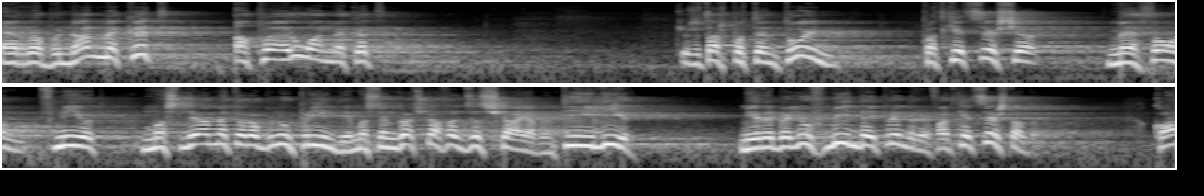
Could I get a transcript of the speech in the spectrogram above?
e robnon me këtë, apo e ruan me këtë? Që tash po tentojnë fatkeqësisht që me i thonë fëmijës mos lë me të robnu prindi, mos e ngo çka thotë gjithçka ai apo ti i lirë. Me i rebelu fëmijët ndaj prindërve, fatkeqësisht apo. Ka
